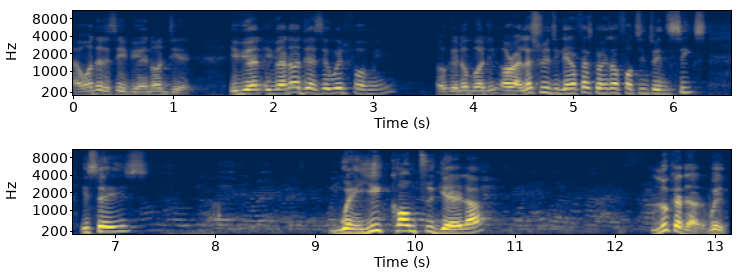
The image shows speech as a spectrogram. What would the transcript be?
I wanted to say if you are not there. If you are, if you are not there, say wait for me. Okay, nobody. All right, let's read together. First Corinthians 14 26. It says, when ye come together, look at that. Wait,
